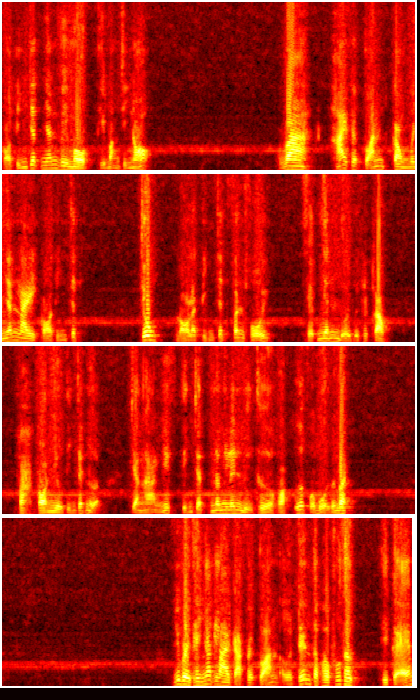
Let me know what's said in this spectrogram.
có tính chất nhân với một thì bằng chính nó. Và hai phép toán cộng và nhân này có tính chất chung, đó là tính chất phân phối, phép nhân đối với phép cộng và còn nhiều tính chất nữa, chẳng hạn như tính chất nâng lên lũy thừa hoặc ước của bồi vân vân. Như vậy thầy nhắc lại các phép toán ở trên tập hợp số thực, thì các em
